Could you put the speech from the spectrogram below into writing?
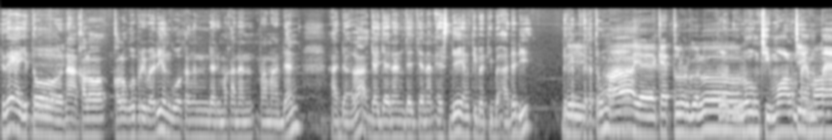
itu kayak gitu. Iya, Nah, kalau kalau gue pribadi yang gue kangen dari makanan Ramadan adalah jajanan-jajanan SD yang tiba-tiba ada di dekat Di- dekat rumah. Ah, ya, ya, kayak telur gulung. Telur gulung, cimol, empempe,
